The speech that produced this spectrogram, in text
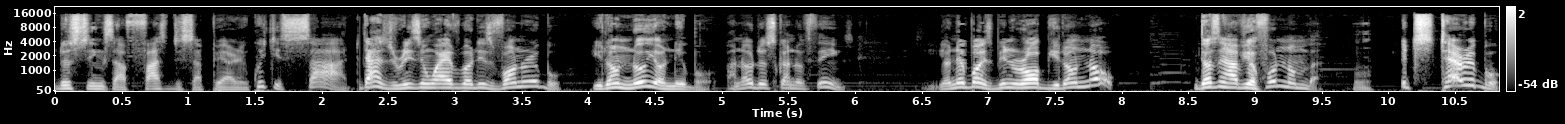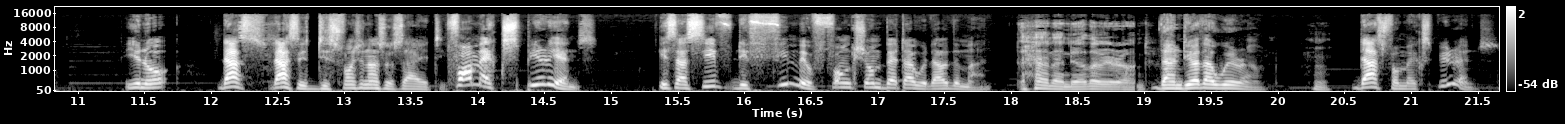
Those things are fast disappearing, which is sad. That's the reason why everybody is vulnerable. You don't know your neighbor and all those kind of things. Your neighbor is being robbed, you don't know. Doesn't have your phone number. Mm. It's terrible. You know, that's that's a dysfunctional society. From experience, it's as if the female function better without the man than the other way around. Than the other way around. Hmm. That's from experience.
